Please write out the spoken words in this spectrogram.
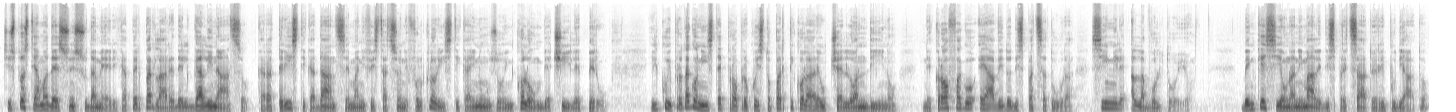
Ci spostiamo adesso in Sud America per parlare del gallinazo, caratteristica danza e manifestazione folcloristica in uso in Colombia, Cile e Perù, il cui protagonista è proprio questo particolare uccello andino, necrofago e avido di spazzatura, simile all'avvoltoio. Benché sia un animale disprezzato e ripudiato,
